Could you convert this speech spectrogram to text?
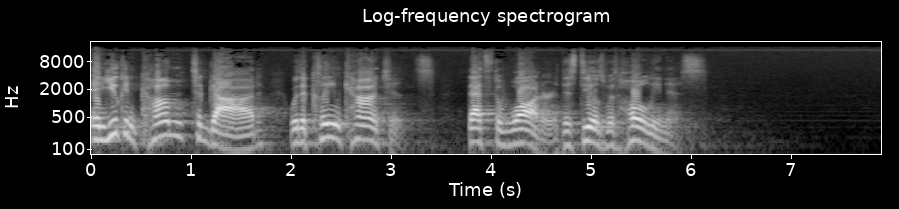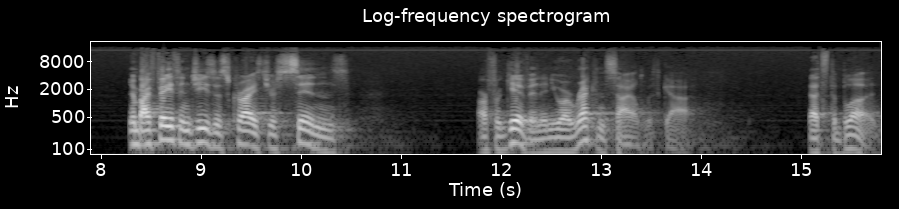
and you can come to God with a clean conscience. That's the water. This deals with holiness. And by faith in Jesus Christ, your sins are forgiven and you are reconciled with God. That's the blood.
